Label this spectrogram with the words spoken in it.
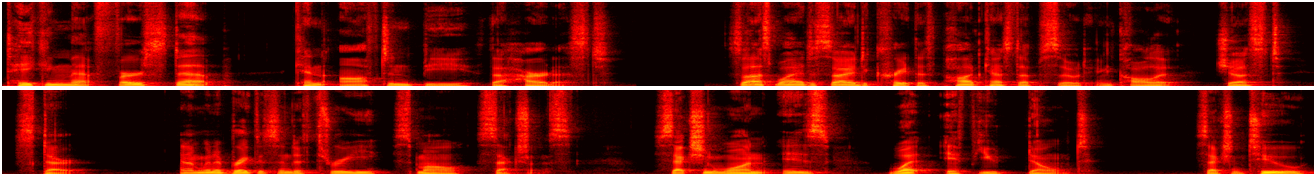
taking that first step can often be the hardest. So that's why I decided to create this podcast episode and call it Just Start. And I'm going to break this into three small sections. Section one is What if you don't? Section two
